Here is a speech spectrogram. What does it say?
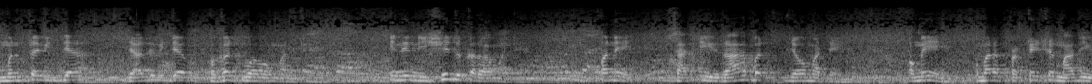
મંત્રવિદ્યા, જાદુવિદ્યા જાદુ વિદ્યા ભગત જોવા માટે છે. એને નિષેધ કરવા માટે અને સાચી રાહ જવા માટે અમે અમારા પ્રત્યક્ષ મહાદેવ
